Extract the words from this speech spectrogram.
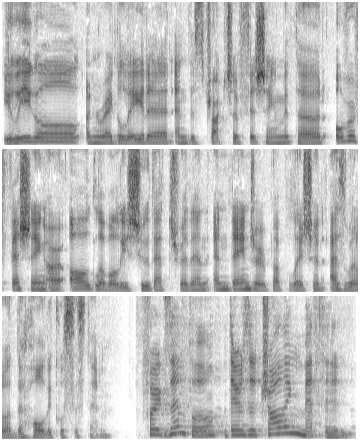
Illegal, unregulated, and destructive fishing method, overfishing are all global issues that threaten endangered population as well as the whole ecosystem. For example, there's a trawling method,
